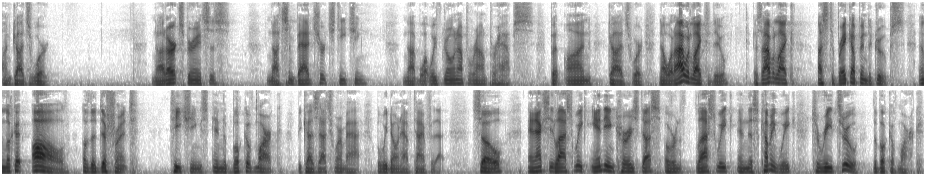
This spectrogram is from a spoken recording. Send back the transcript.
on God's Word. Not our experiences, not some bad church teaching, not what we've grown up around perhaps, but on God's Word. Now, what I would like to do is I would like us to break up into groups and look at all of the different teachings in the book of Mark because that's where I'm at, but we don't have time for that. So, and actually last week, Andy encouraged us over last week and this coming week to read through the book of Mark.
